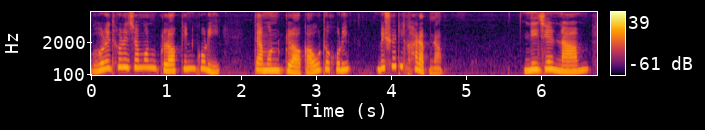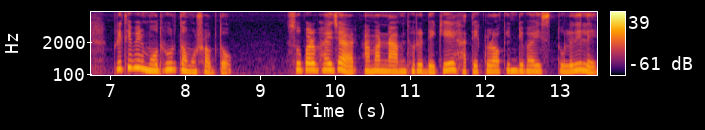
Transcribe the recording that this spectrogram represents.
ঘড়ি ধরে যেমন ক্লক ইন করি, তেমন ক্লক আউটও করি। বিষয়টি খারাপ না। নিজের নাম, পৃথিবীর মধুরতম শব্দ। সুপারভাইজার আমার নাম ধরে ডেকে হাতে ক্লক ইন ডিভাইস তুলে দিলে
